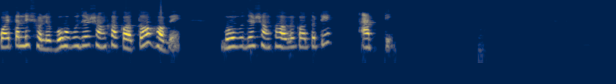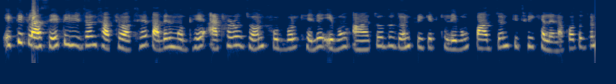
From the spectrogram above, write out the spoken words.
পঁয়তাল্লিশ হলে বহুভুজের সংখ্যা কত হবে? বহুভুজের সংখ্যা হবে কতটি? আটটি। একটি ক্লাসে তিরিশ জন ছাত্র আছে, তাদের মধ্যে আঠারো জন ফুটবল খেলে এবং চোদ্দ জন ক্রিকেট খেলে এবং পাঁচ জন কিছুই খেলে না। কতজন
